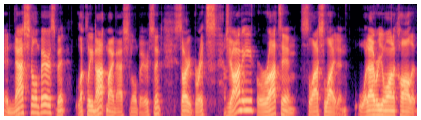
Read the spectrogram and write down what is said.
and national embarrassment, luckily not my national embarrassment, sorry Brits, Johnny Rotten slash Lydon, whatever you want to call it.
